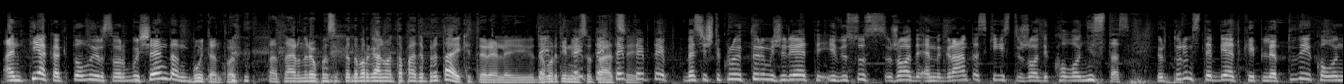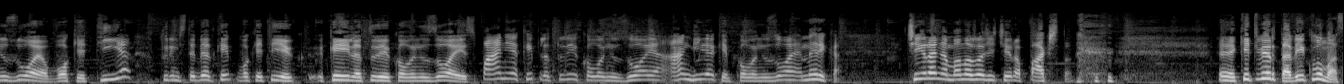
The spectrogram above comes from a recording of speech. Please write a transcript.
Antiek aktualu ir svarbu šiandien. Būtent, tą, ir norėjau pasakyti, kad dabar galima tą patį pritaikyti realiai dabartiniai taip, situacijai. Taip, taip, taip, taip. Mes iš tikrųjų turim žiūrėti į visus žodį emigrantas, keisti žodį kolonistas. Ir turim stebėti, kaip lietuviai kolonizuoja Vokietiją, turim stebėti, kaip Vokietija, kai lietuviai kolonizuoja Ispaniją, kaip lietuviai kolonizuoja Angliją, kaip kolonizuoja Ameriką. Čia yra ne mano žodžiai, čia yra pakšta. E, Ketvirta, veiklumas.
